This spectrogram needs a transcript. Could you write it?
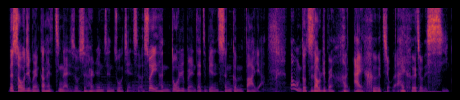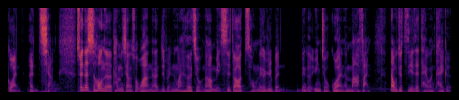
那时候日本人刚开始进来的时候是很认真做建设，所以很多日本人在这边生根发芽。那我们都知道日本人很爱喝酒的，爱喝酒的习惯很强，所以那时候呢，他们想说，哇，那日本人那么爱喝酒，然后每次都要从那个日本。那个运酒过来很麻烦，那我就直接在台湾开个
